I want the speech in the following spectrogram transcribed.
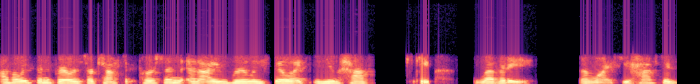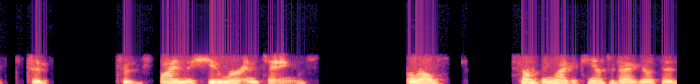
I've always been a fairly sarcastic person, and I really feel like you have to keep levity in life. You have to to to find the humor in things, or else something like a cancer diagnosis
